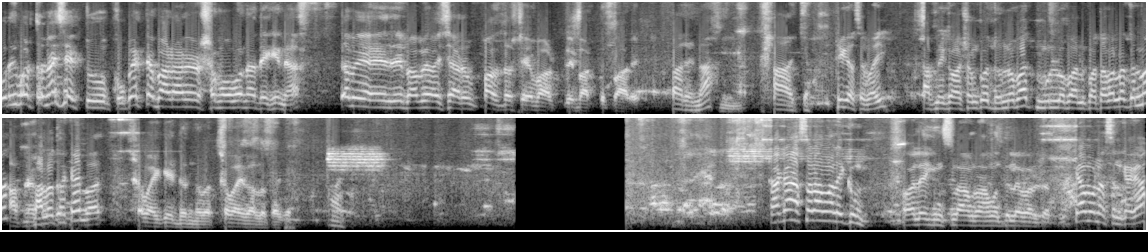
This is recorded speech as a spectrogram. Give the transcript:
পরিবর্তন আছে একটু খুব একটা বাড়ার সম্ভাবনা দেখি না। তবে যেভাবে হয়েছে আরও পাঁচ দশ টাকা বাড়তে বাড়তে পারে। পারে না? আচ্ছা ঠিক আছে ভাই। আপনাকে অসংখ্য ধন্যবাদ মূল্যবান কথা বলার জন্য। ভালো থাকেন। সবাইকে ধন্যবাদ। সবাই ভালো থাকেন। আচ্ছা। কাকা আসসালামু আলাইকুম। ওয়ালাইকুম সালাম রহমতুল্লাহ বরকাত কেমন আছেন কাকা?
